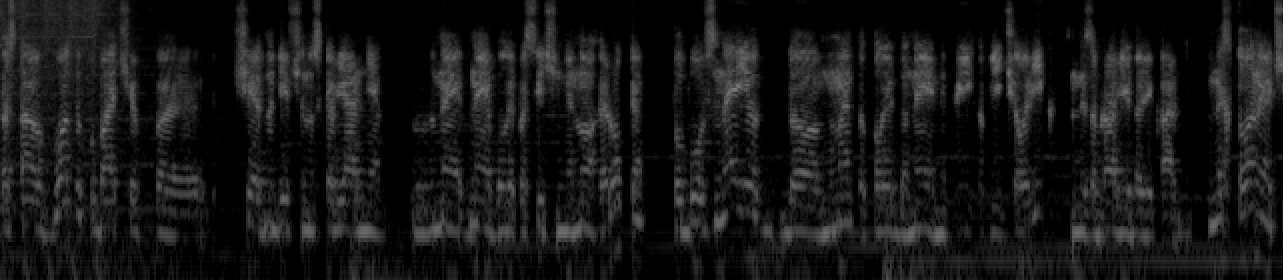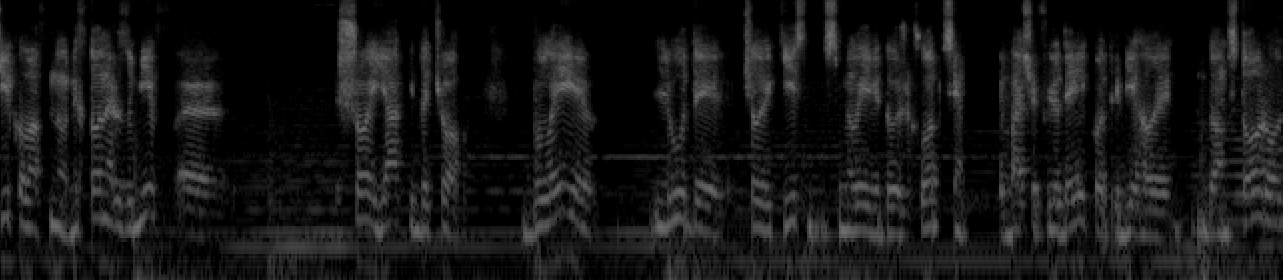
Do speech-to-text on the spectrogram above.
Поставив воду, побачив е, ще одну дівчину з кав'ярні. В неї, були посвідчені ноги, руки. Побув з нею до моменту, коли до неї не приїхав її чоловік, не забрав її до лікарні. Ніхто не очікував, ну ніхто не розумів, е, що, як і до чого. Були люди, чоловіки сміливі, дуже хлопці. Я бачив людей, котрі бігали до Амстору,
